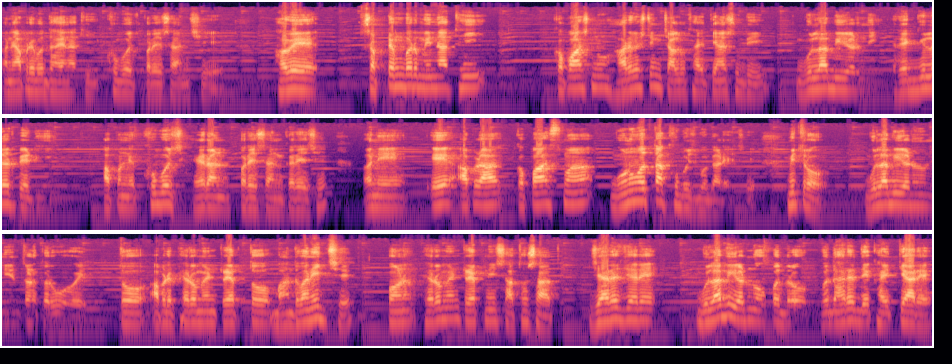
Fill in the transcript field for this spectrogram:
અને આપણે બધા એનાથી ખૂબ જ પરેશાન છીએ. હવે સપ્ટેમ્બર મહિનાથી કપાસનું હાર્વેસ્ટિંગ ચાલુ થાય ત્યાં સુધી ગુલાબી ઈયળની રેગ્યુલર પેઢી આપણને ખૂબ જ હેરાન, પરેશાન કરે છે. અને એ આપણા કપાસમાં ગુણવત્તા ખૂબ જ બગાડે છે. મિત્રો, ગુલાબી ઈયળનું નિયંત્રણ કરવું હોય તો આપણે ફેરોમેન ટ્રેપ તો બાંધવાની જ છે, પણ ફેરોમેન ટ્રેપની સાથોસાથ જ્યારે જ્યારે ગુલાબી ઈયળનો ઉપદ્રવ વધારે દેખાય ત્યારે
